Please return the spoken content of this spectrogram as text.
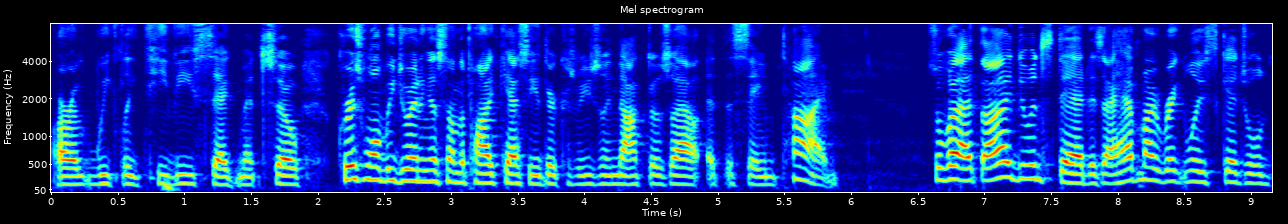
our weekly TV segment. So Chris won't be joining us on the podcast either because we usually knock those out at the same time. So what I thought I'd do instead is I have my regularly scheduled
